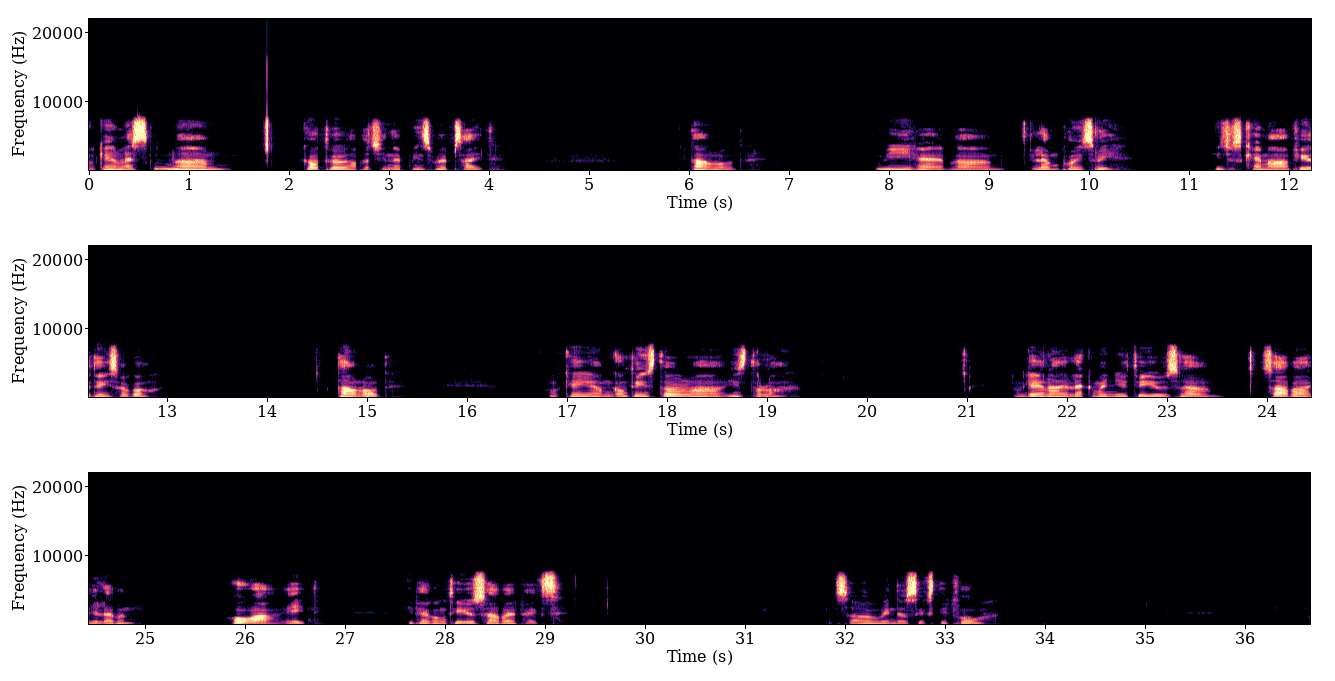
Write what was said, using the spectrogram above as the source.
Okay, let's um, go to Apache NetBeans website. Download. We have um, 11.3. It just came out a few days ago. Download. Okay, I'm going to install uh, installer. Again, I recommend you to use uh, Java 11 or 8 if you're going to use Java FX. So Windows 64.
